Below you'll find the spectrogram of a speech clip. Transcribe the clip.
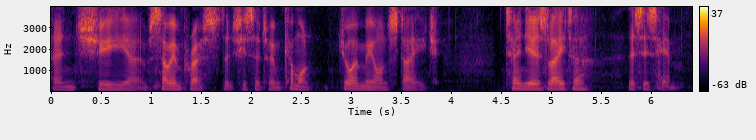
And she uh, was so impressed that she said to him, Come on, join me on stage. Ten years later, this is him.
